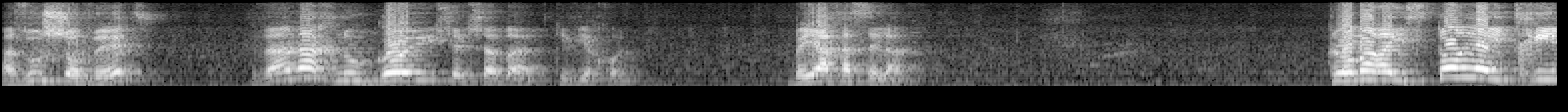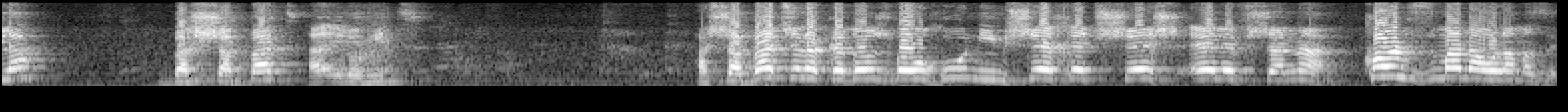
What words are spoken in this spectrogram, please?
אז הוא שובת ואנחנו גוי של שבת כביכול ביחס אליו. כלומר ההיסטוריה התחילה בשבת האלוהית. השבת של הקדוש ברוך הוא נמשכת שש אלף שנה, כל זמן העולם הזה.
